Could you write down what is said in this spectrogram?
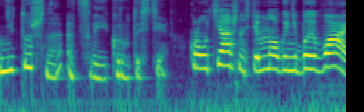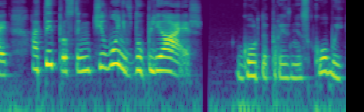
не тошно от своей крутости? Крутяшности много не бывает, а ты просто ничего не вдупляешь. — гордо произнес Кобой,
